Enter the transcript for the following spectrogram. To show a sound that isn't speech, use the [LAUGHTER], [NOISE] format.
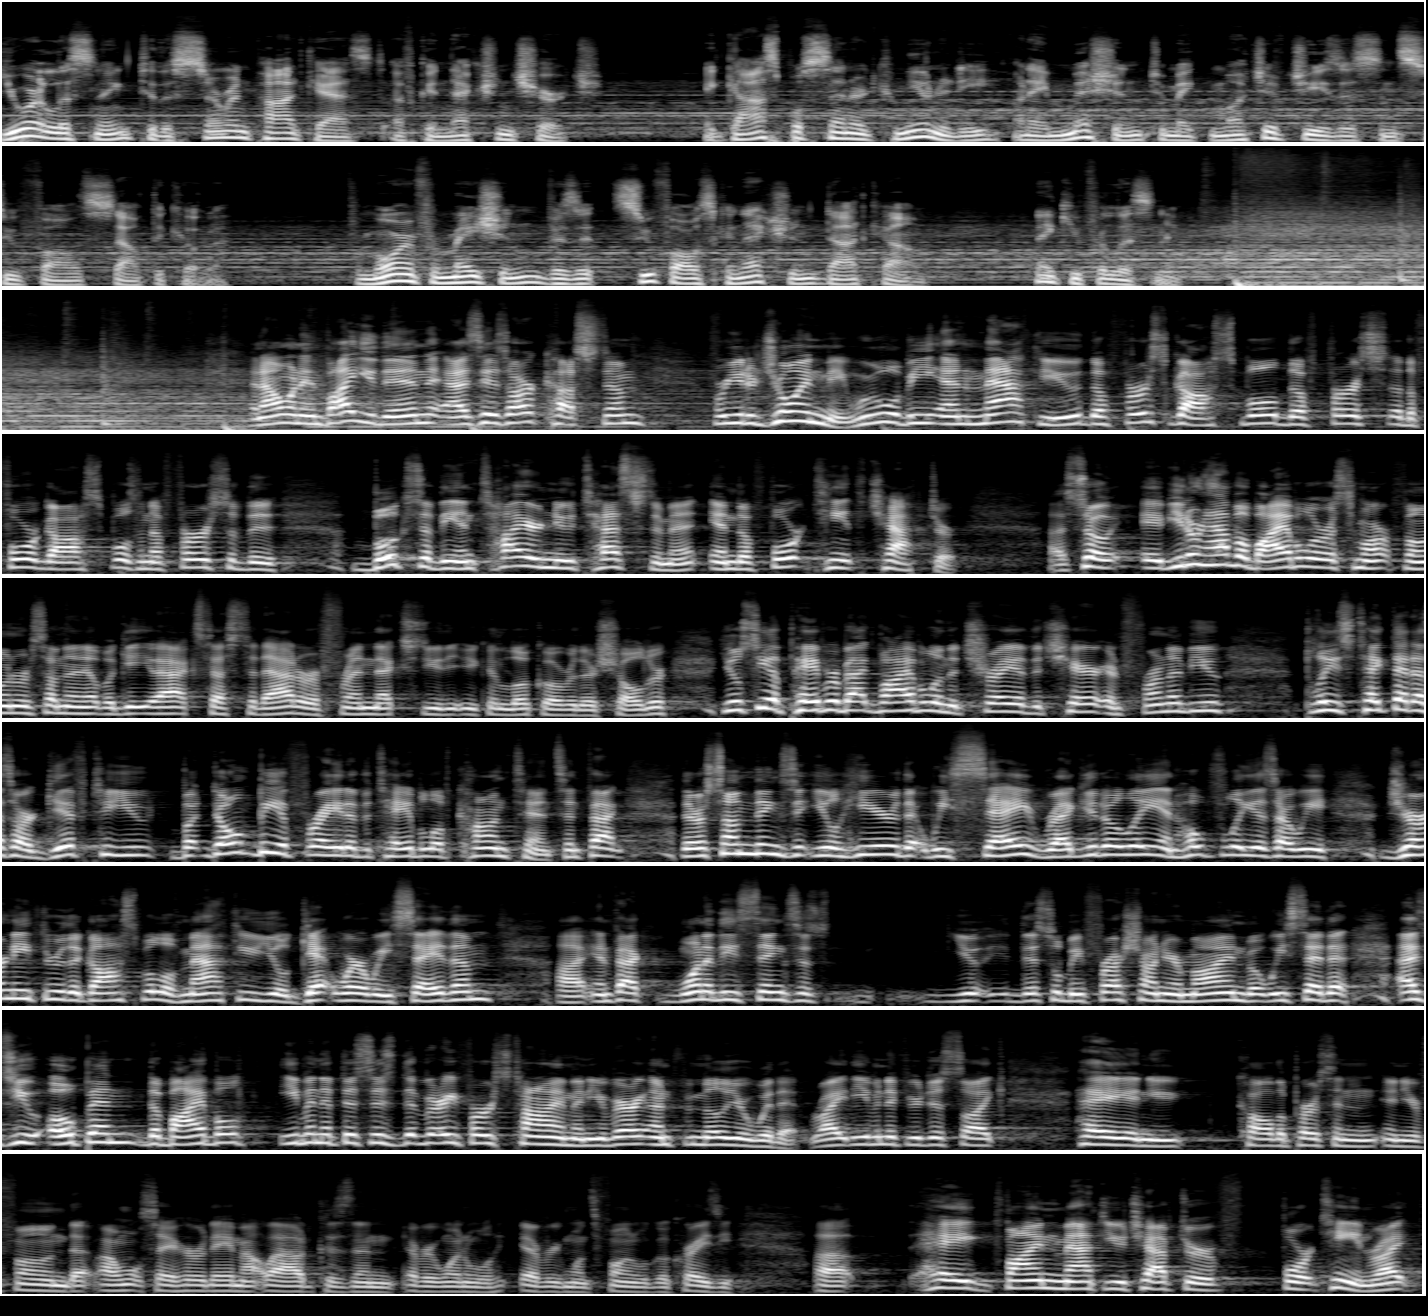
You are listening to the Sermon Podcast of Connection Church, a gospel centered community on a mission to make much of Jesus in Sioux Falls, South Dakota. For more information, visit SiouxFallsConnection.com. Thank you for listening. And I want to invite you then, as is our custom, for you to join me. We will be in Matthew, the first gospel, the first of the four gospels, and the first of the books of the entire New Testament in the 14th chapter. Uh, so if you don't have a Bible or a smartphone or something that will get you access to that, or a friend next to you that you can look over their shoulder, you'll see a paperback Bible in the tray of the chair in front of you. Please take that as our gift to you, but don't be afraid of the table of contents. In fact, there are some things that you'll hear that we say regularly, and hopefully, as we journey through the Gospel of Matthew, you'll get where we say them. Uh, in fact, one of these things is you, this will be fresh on your mind, but we say that as you open the Bible, even if this is the very first time and you're very unfamiliar with it, right? Even if you're just like, hey, and you call the person in your phone that I won't say her name out loud because then everyone will, everyone's phone will go crazy. Uh, hey, find Matthew chapter 14, right?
